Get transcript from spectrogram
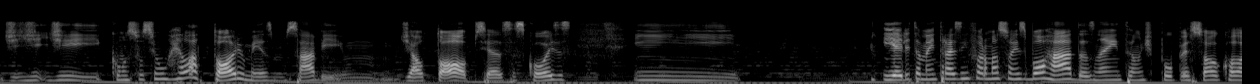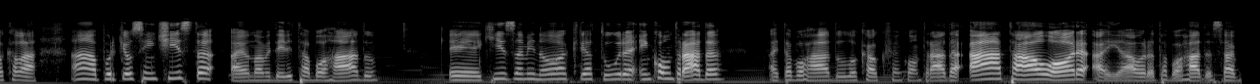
de, de, de, como se fosse um relatório mesmo, sabe? Um, de autópsia, essas coisas. E, e ele também traz informações borradas, né? Então, tipo, o pessoal coloca lá, ah, porque o cientista, aí o nome dele tá borrado, é, que examinou a criatura encontrada, aí tá borrado o local que foi encontrada, a tal hora, aí a hora tá borrada, sabe?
